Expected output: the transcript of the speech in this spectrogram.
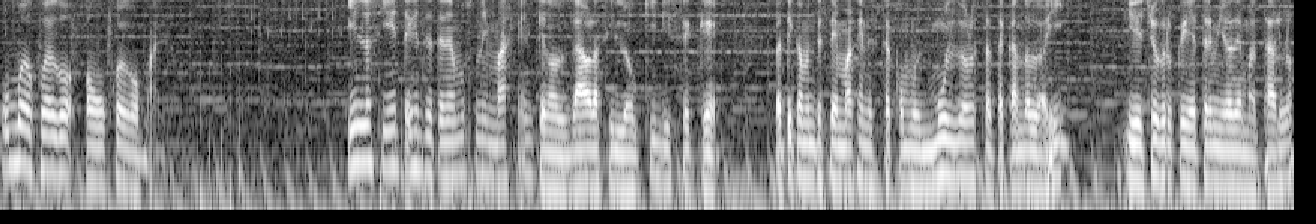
un buen juego o un juego malo. Y en lo siguiente, gente, tenemos una imagen que nos da ahora sí Loki. Dice que prácticamente esta imagen está como el Muldor está atacándolo ahí. Y de hecho creo que ya terminó de matarlo.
